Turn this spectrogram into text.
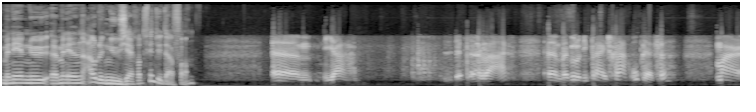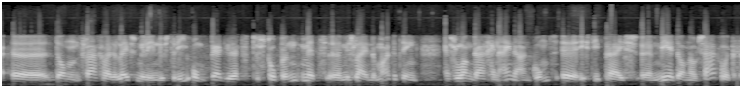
meneer, nu, meneer Den Oude nu zegt, wat vindt u daarvan? Um, ja, raar. Uh, wij willen die prijs graag opheffen. Maar uh, dan vragen wij de levensmiddelenindustrie om per direct te stoppen met uh, misleidende marketing. En zolang daar geen einde aan komt, is die prijs meer dan noodzakelijk.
